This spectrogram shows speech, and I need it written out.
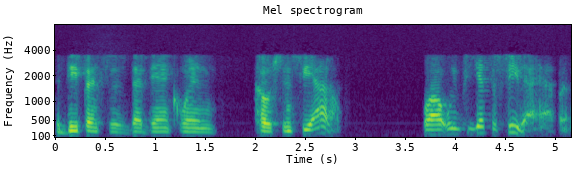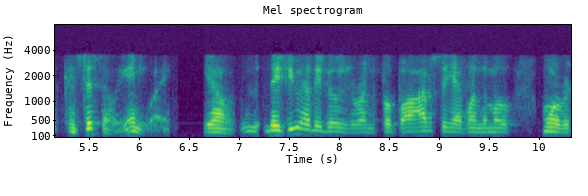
the defenses that Dan Quinn coached in Seattle. Well, we've yet to see that happen consistently, anyway. You know, they do have the ability to run the football. Obviously, have one of the more more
